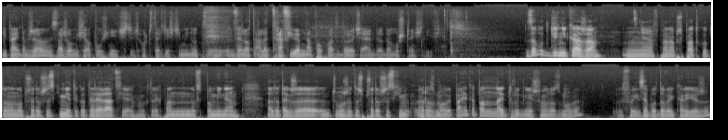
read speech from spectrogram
I pamiętam, że zdarzyło mi się opóźnić o 40 minut wylot, ale trafiłem na pokład, doleciałem do domu szczęśliwie. Zawód dziennikarza w Pana przypadku to no przede wszystkim nie tylko te relacje, o których Pan wspomina, ale to także, czy może też przede wszystkim rozmowy. Pamięta Pan najtrudniejszą rozmowę w swojej zawodowej karierze?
